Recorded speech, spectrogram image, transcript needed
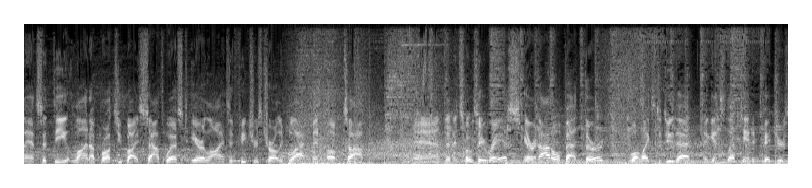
Glance at the lineup brought to you by Southwest Airlines. It features Charlie Blackmon up top. And then it's Jose Reyes. Arenado about third. Walt likes to do that against left-handed pitchers.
